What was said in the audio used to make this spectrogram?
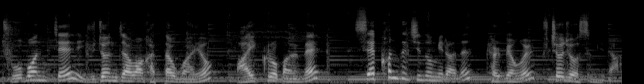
두 번째 유전자와 같다고 하여 마이크로바이옴의 세컨드 지놈이라는 별명을 붙여주었습니다.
